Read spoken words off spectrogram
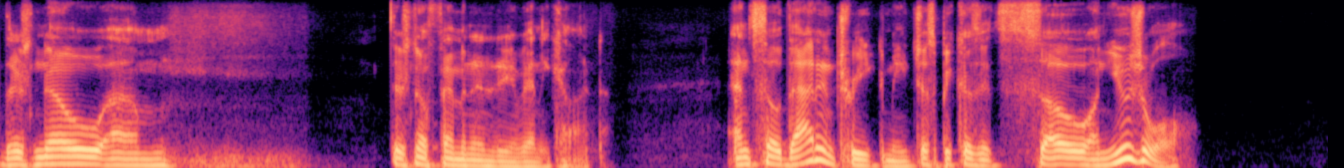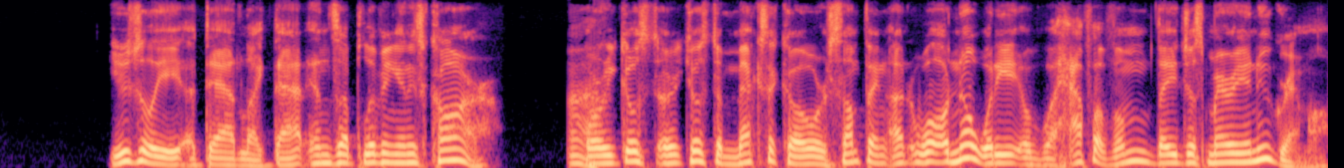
there's no um, there's no femininity of any kind. And so that intrigued me just because it's so unusual. usually a dad like that ends up living in his car Ah. or he goes to, or he goes to Mexico or something. I- Well, no, what do you, half of them they just marry a new grandma.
